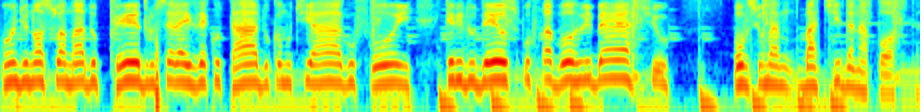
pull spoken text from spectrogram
onde o nosso amado Pedro será executado como Tiago foi. Querido Deus, por favor, liberte-o. Houve-se uma batida na porta.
